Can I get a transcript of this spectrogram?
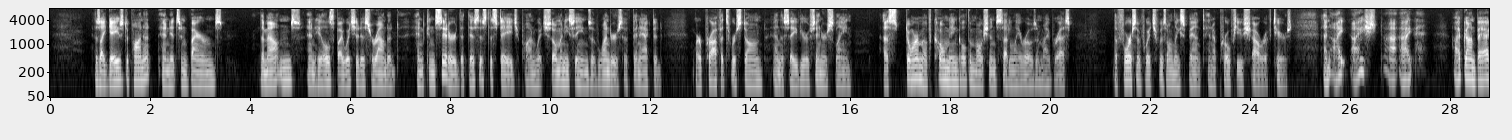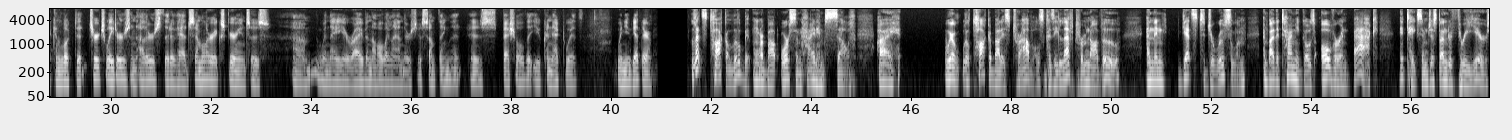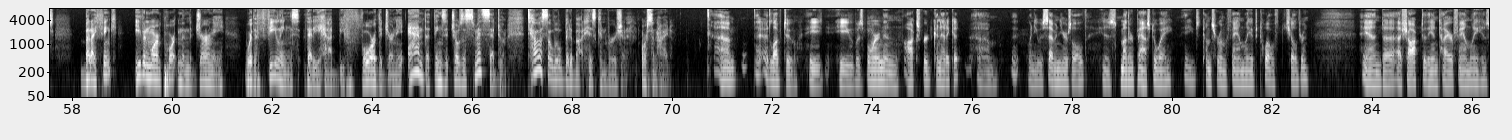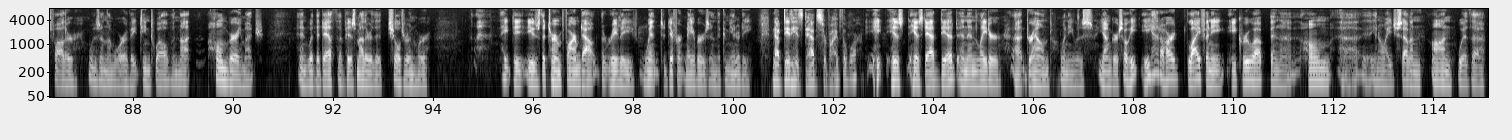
As I gazed upon it and its environs, the mountains and hills by which it is surrounded, and considered that this is the stage upon which so many scenes of wonders have been acted, where prophets were stoned and the Savior of sinners slain, a storm of commingled emotions suddenly arose in my breast, the force of which was only spent in a profuse shower of tears. And I, I, I, I've gone back and looked at church leaders and others that have had similar experiences um, when they arrive in the Holy Land. There's just something that is special that you connect with when you get there. Let's talk a little bit more about Orson Hyde himself. I we'll we'll talk about his travels because he left from Nauvoo and then gets to Jerusalem, and by the time he goes over and back, it takes him just under three years. But I think even more important than the journey were the feelings that he had before the journey and the things that Joseph Smith said to him. Tell us a little bit about his conversion, Orson Hyde. Um, I'd love to. He he was born in Oxford, Connecticut. Um, when he was seven years old, his mother passed away. He comes from a family of twelve children, and uh, a shock to the entire family. His father was in the War of 1812 and not home very much. And with the death of his mother, the children were hate to use the term farmed out, but really went to different neighbors in the community. Now, did his dad survive the war? He, his his dad did, and then later uh, drowned when he was younger. So he, he had a hard life, and he, he grew up in a home, uh, you know, age seven on, with a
